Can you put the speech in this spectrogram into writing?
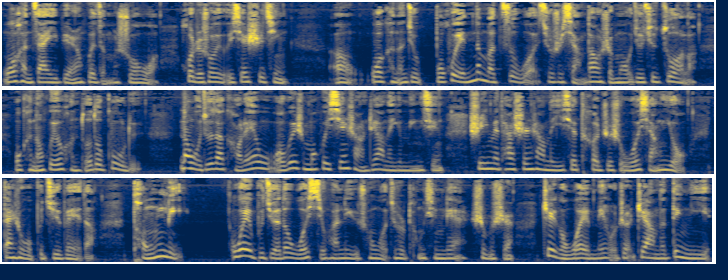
我很在意别人会怎么说我，或者说有一些事情。呃，我可能就不会那么自我，就是想到什么我就去做了。我可能会有很多的顾虑。那我就在考虑，我为什么会欣赏这样的一个明星？是因为他身上的一些特质是我想有，但是我不具备的。同理，我也不觉得我喜欢李宇春，我就是同性恋，是不是？这个我也没有这这样的定义。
